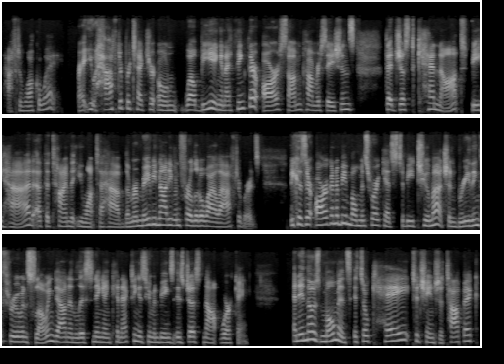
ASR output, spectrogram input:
have to walk away, right? You have to protect your own well being. And I think there are some conversations that just cannot be had at the time that you want to have them, or maybe not even for a little while afterwards. Because there are going to be moments where it gets to be too much, and breathing through and slowing down and listening and connecting as human beings is just not working. And in those moments, it's okay to change the topic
